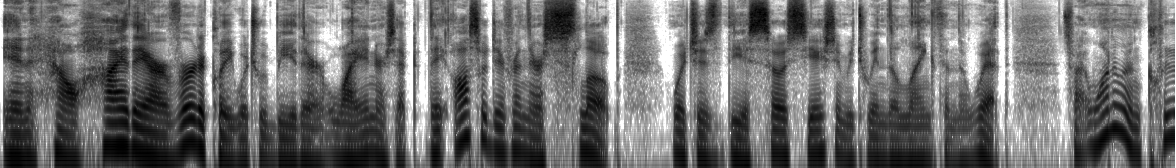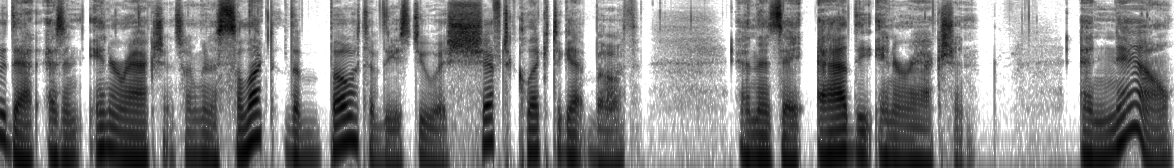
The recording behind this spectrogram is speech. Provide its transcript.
in how high they are vertically, which would be their y-intercept, they also differ in their slope, which is the association between the length and the width. So I want to include that as an interaction. So I'm going to select the both of these, do a shift click to get both, and then say add the interaction. And now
